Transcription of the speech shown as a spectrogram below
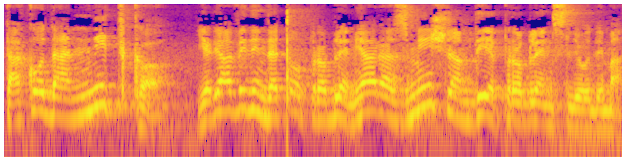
Tako da nitko jer ja vidim da je to problem Ja razmišljam gdje je problem s ljudima.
